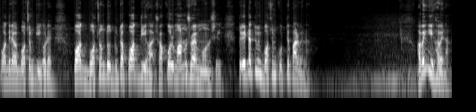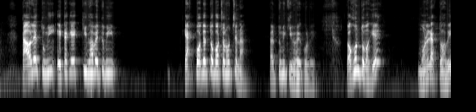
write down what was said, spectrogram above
পদের আবার বচন কী করে? পদ, বচন তো দুটো পদ দিয়ে হয়, সকল মানুষ হয় মনশীল। তো এটা তুমি বচন করতে পারবে না। হবে কি? হবে না। তাহলে তুমি এটাকে কীভাবে তুমি, এক পদের তো বচন হচ্ছে না, তাহলে তুমি কীভাবে করবে? তখন তোমাকে মনে রাখতে হবে,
